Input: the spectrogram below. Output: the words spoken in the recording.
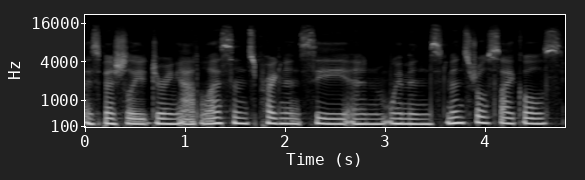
especially during adolescence, pregnancy, and women's menstrual cycles.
